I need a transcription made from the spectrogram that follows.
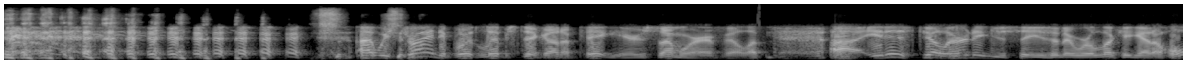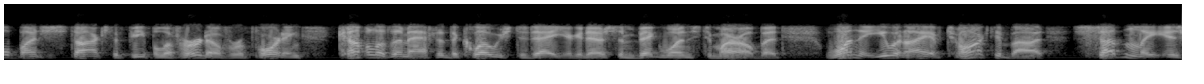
I was trying to put lipstick on a pig here somewhere, Phillip. Uh, it is still earnings season, and we're looking at a whole bunch of stocks that people have heard of reporting. A couple of them after the close today. You're going to have some big ones tomorrow, but one that you and I have talked about suddenly is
